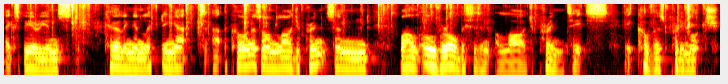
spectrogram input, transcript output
experienced curling and lifting at, at the corners on larger prints and while overall this isn't a large print it's it covers pretty much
